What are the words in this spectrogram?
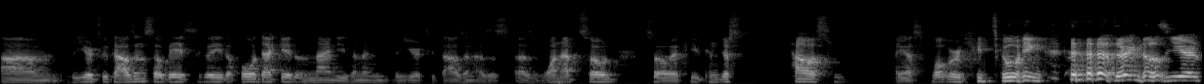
um, the year 2000. So basically, the whole decade of the 90s and then the year 2000 as a, as one episode. So if you can just tell us, I guess, what were you doing during those years,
